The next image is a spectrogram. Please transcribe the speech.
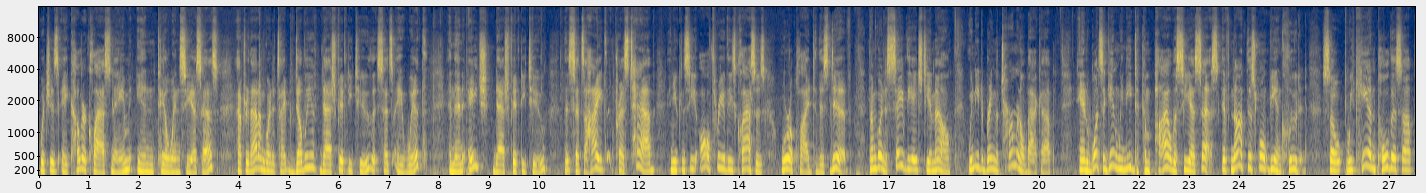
which is a color class name in Tailwind CSS. After that, I'm going to type W 52 that sets a width, and then H 52 that sets a height. Press Tab, and you can see all three of these classes were applied to this div. Now I'm going to save the HTML. We need to bring the terminal back up. And once again, we need to compile the CSS. If not, this won't be included. So we can pull this up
